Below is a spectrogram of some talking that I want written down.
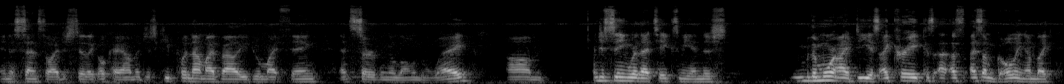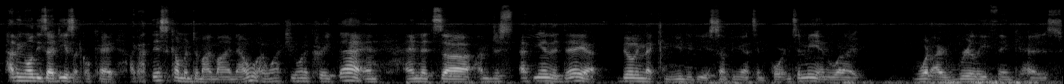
in a sense, so I just say like, okay, I'm gonna just keep putting out my value, doing my thing, and serving along the way, um, and just seeing where that takes me, and just the more ideas I create, because as, as I'm going, I'm like having all these ideas, like, okay, I got this coming to my mind now. Ooh, I actually want to create that, and and it's uh, I'm just at the end of the day, uh, building that community is something that's important to me, and what I what I really think has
